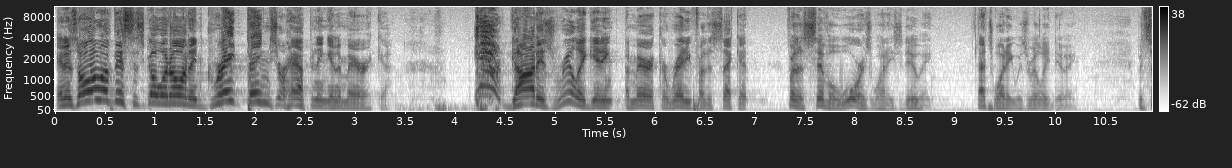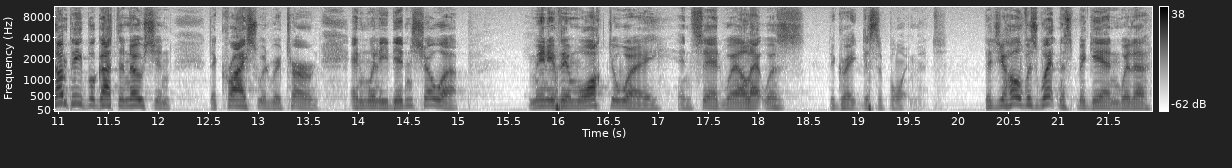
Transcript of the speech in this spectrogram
And as all of this is going on and great things are happening in America, God is really getting America ready for the second, for the Civil War, is what He's doing. That's what He was really doing. But some people got the notion that Christ would return. And when He didn't show up, many of them walked away and said, Well, that was the great disappointment. The Jehovah's Witness began with a,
